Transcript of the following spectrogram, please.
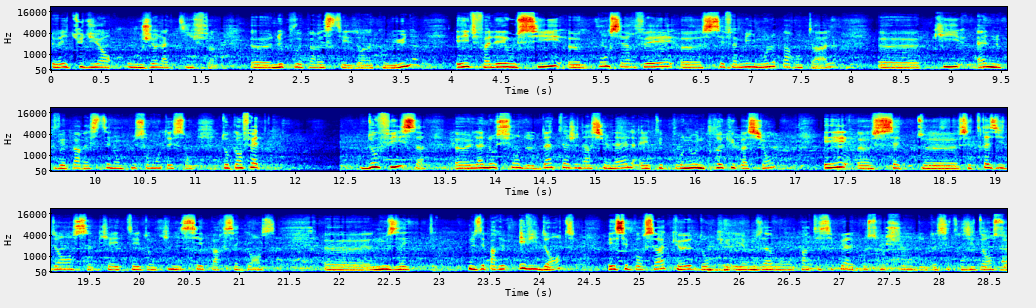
étudiants ou jeunes actifs ne pouvaient pas rester dans la commune. Et il fallait aussi conserver ces familles monoparentales euh, qui, elle, ne pouvait pas rester non plus sur Montesson. Donc en fait, d'office, euh, la notion d'intergénérationnel a été pour nous une préoccupation. Et euh, cette, cette, résidence qui a été donc initiée par Séquence nous est nous est parue évidente et c'est pour ça que donc, nous avons participé à la construction de, cette résidence de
